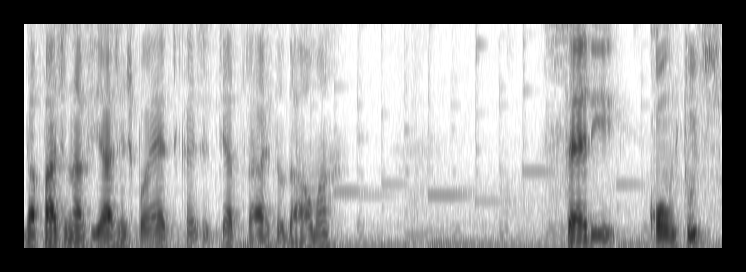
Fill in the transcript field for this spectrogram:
da página Viagens Poéticas e Teatrais do Dalma, série Contos,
